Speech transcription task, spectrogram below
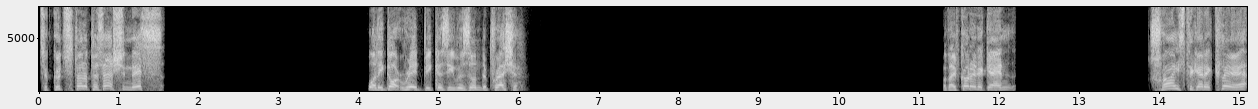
It's a good spell of possession, this. Well, he got rid because he was under pressure. Well, they've got it again. Tries to get it clear.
